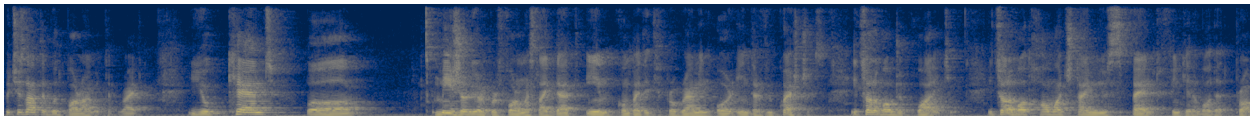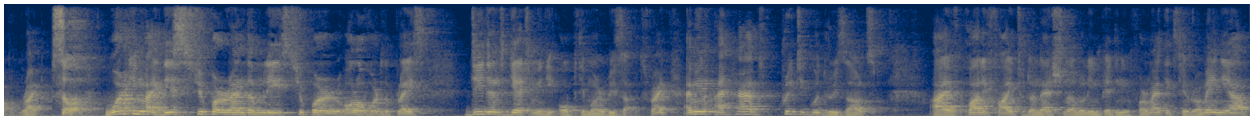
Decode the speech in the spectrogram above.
which is not a good parameter, right? You can't uh, measure your performance like that in competitive programming or interview questions. It's all about the quality. It's all about how much time you spend thinking about that problem, right? So, working like this super randomly, super all over the place, didn't get me the optimal result, right? I mean, I had pretty good results. I've qualified to the National Olympiad in Informatics in Romania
